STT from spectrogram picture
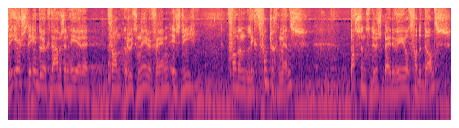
De eerste indruk, dames en heren, van Ruud Nederveen is die van een lichtvoetig mens, passend dus bij de wereld van de dans,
